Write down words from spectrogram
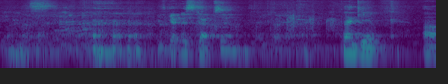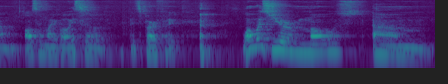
He's getting his steps in. Thank you. Um, also, my voice, so it's perfect. what was your most um,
